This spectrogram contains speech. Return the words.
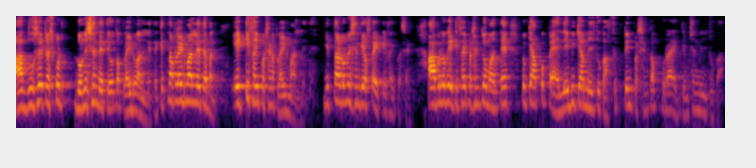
आप दूसरे ट्रस्ट को डोनेशन देते हो तो अप्लाइड मान लेते हैं। कितना अप्लाइड मान लेते हैं अपन? 85 परसेंट अप्लाइड मान लेते हैं। जितना डोनेशन दिया, उसका 85 परसेंट। आप लोग 85 परसेंट क्यों मानते हैं? क्योंकि आपको पहले भी क्या मिल चुका? 15 परसेंट का पूरा एग्जामेशन मिल चुका।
